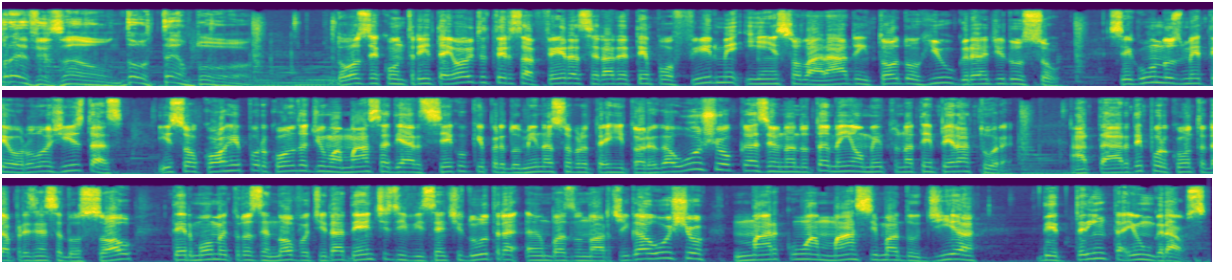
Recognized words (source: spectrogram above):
Previsão do tempo. 12 com 38, terça-feira será de tempo firme e ensolarado em todo o Rio Grande do Sul. Segundo os meteorologistas, isso ocorre por conta de uma massa de ar seco que predomina sobre o território gaúcho, ocasionando também aumento na temperatura. À tarde, por conta da presença do sol, termômetros de Novo Tiradentes e Vicente Dutra, ambas no norte gaúcho, marcam a máxima do dia de 31 graus.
